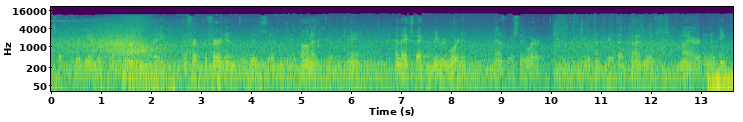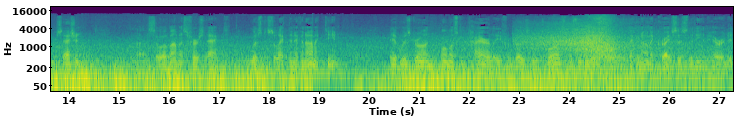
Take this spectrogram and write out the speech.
especially toward the end of the campaign. They prefer, preferred him to his uh, opponent, McCain, and they expected to be rewarded. And of course they were. The country at that time was mired in a deep recession uh, so Obama's first act was to select an economic team. It was drawn almost entirely from those who caused the severe economic crisis that he inherited.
